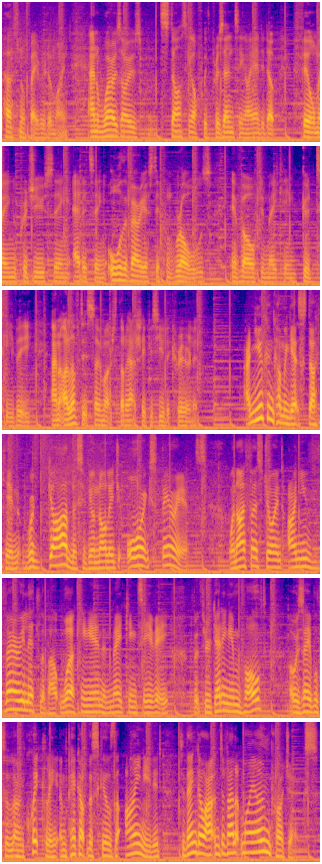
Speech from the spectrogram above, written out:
personal favourite of mine. And whereas I was starting off with presenting, I ended up filming, producing, editing, all the various different roles involved in making good TV. And I loved it so much that I actually a career in it. And you can come and get stuck in regardless of your knowledge or experience. When I first joined, I knew very little about working in and making TV, but through getting involved, I was able to learn quickly and pick up the skills that I needed to then go out and develop my own projects.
